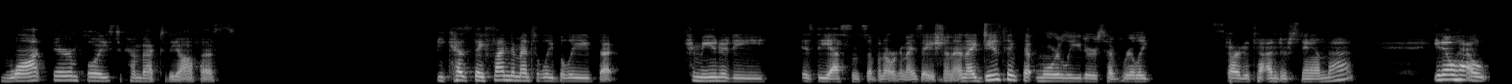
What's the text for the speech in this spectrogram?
want their employees to come back to the office because they fundamentally believe that community is the essence of an organization. And I do think that more leaders have really started to understand that. You know how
